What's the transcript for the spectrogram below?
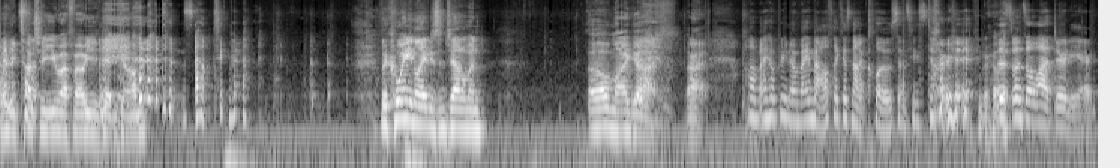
When you touch a UFO, you get gum. That doesn't sound too bad. The Queen, ladies and gentlemen. Oh my God. All right. Um, I hope you know my mouth like is not closed since he started. Really? This one's a lot dirtier.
